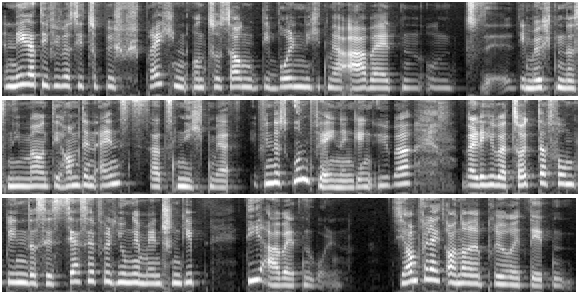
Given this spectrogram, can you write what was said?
negativ über sie zu besprechen und zu sagen, die wollen nicht mehr arbeiten und die möchten das nicht mehr und die haben den Einsatz nicht mehr. Ich finde das unfair ihnen gegenüber, weil ich überzeugt davon bin, dass es sehr, sehr viele junge Menschen gibt, die arbeiten wollen. Sie haben vielleicht andere Prioritäten.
